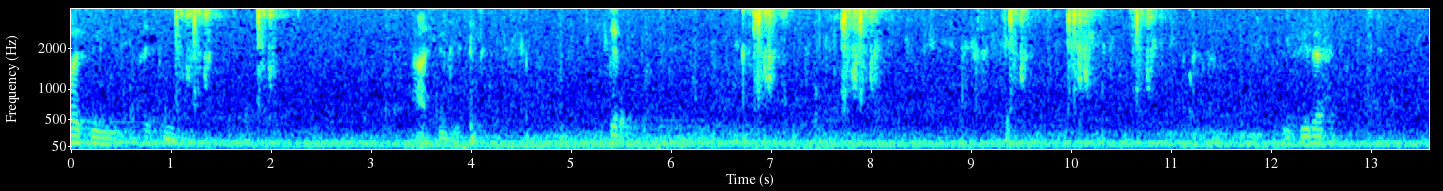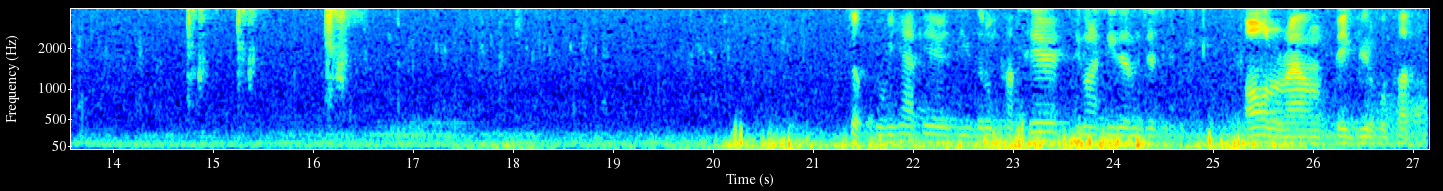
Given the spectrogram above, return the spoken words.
Oh, I see. I see. I see. Yep. You see that? So what we have here is these little pups here. You're gonna see them just all around, big beautiful pups.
